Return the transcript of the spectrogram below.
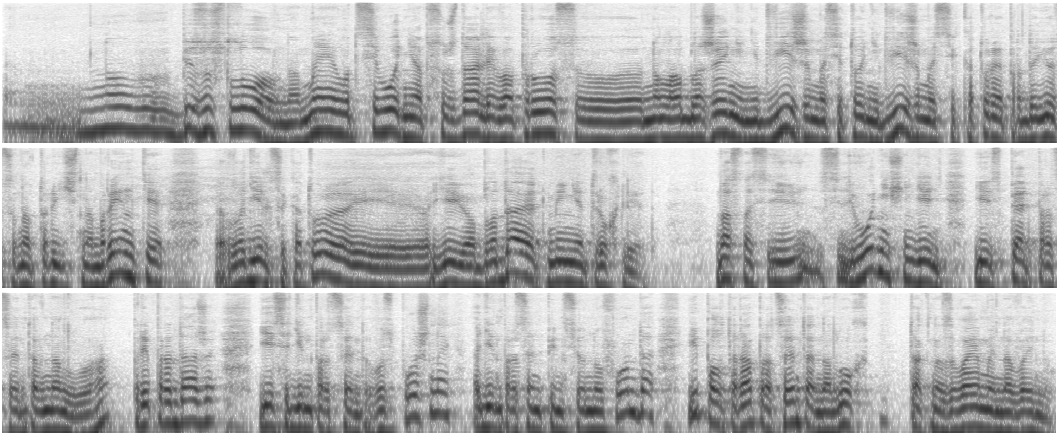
Ну, безусловно. Мы вот сегодня обсуждали вопрос э, налогообложения недвижимости, той недвижимости, которая продается на вторичном рынке, э, владельцы которой э, ею обладают менее трех лет. У нас на се- сегодняшний день есть 5% налога при продаже, есть 1% госпошлины, 1% пенсионного фонда и 1,5% налог так называемый на войну.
